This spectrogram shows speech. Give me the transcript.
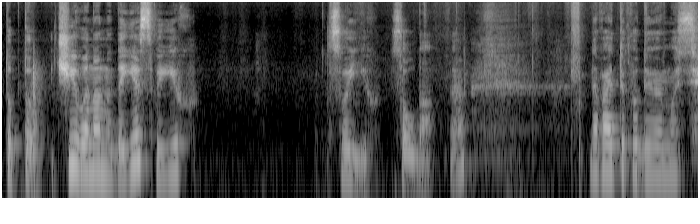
Тобто, чи вона надає своїх своїх солдат. Да? Давайте подивимось.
